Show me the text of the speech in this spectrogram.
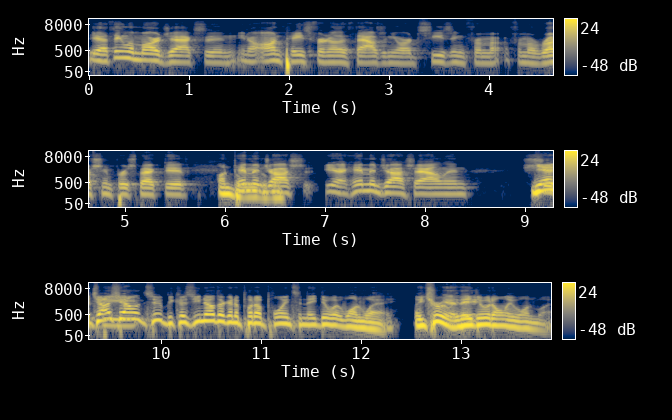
Yeah, I think Lamar Jackson, you know, on pace for another thousand yard season from a, from a rushing perspective. Him and Josh, yeah, him and Josh Allen. Yeah, Josh be- Allen too, because you know they're going to put up points and they do it one way. Like truly, Yeah, they, they- do it only one way.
